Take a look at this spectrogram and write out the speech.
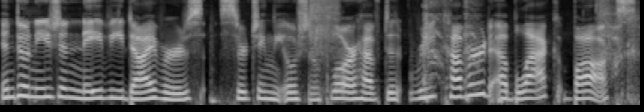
Indonesian Navy divers searching the ocean floor have d- recovered a black box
